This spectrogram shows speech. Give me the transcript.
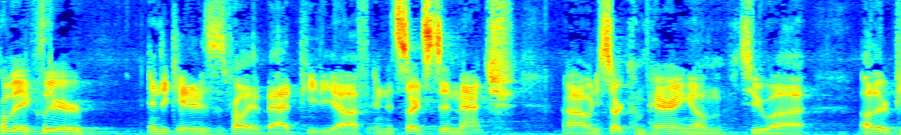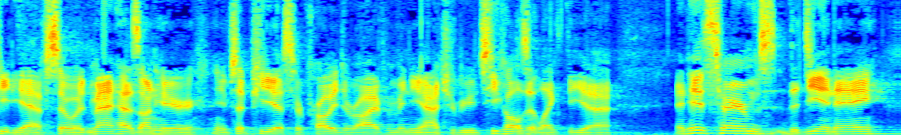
probably a clear indicator this is probably a bad PDF, and it starts to match uh, when you start comparing them to uh, other PDFs. So what Matt has on here, he said PDFs are probably derived from many attributes. He calls it like the, uh, in his terms, the DNA.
